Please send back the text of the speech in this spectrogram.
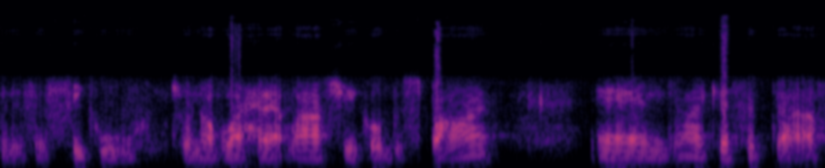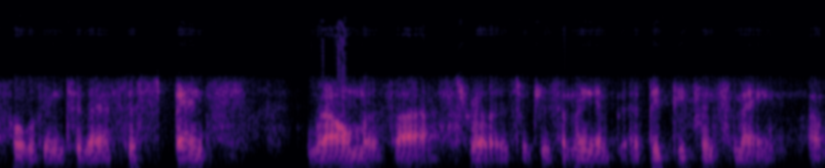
It is a sequel to a novel I had out last year called The Spy and I guess it uh, falls into the suspense realm of uh, thrillers, which is something a, a, bit different for me. I've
